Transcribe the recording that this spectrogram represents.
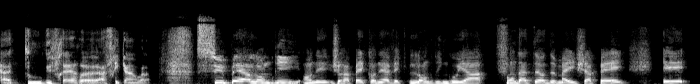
à tous mes frères euh, africains. Voilà. Super Landry, on est, je rappelle qu'on est avec Landry Ngoya, fondateur de Maïcha Pay, et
